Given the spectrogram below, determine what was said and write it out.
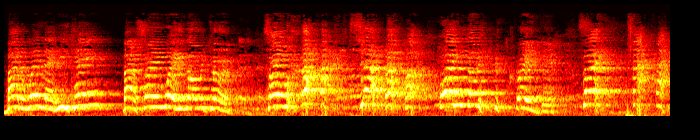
By the way that he came, by the same way he's gonna return. Same way. Shut up. Why you know you crazy? Same.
